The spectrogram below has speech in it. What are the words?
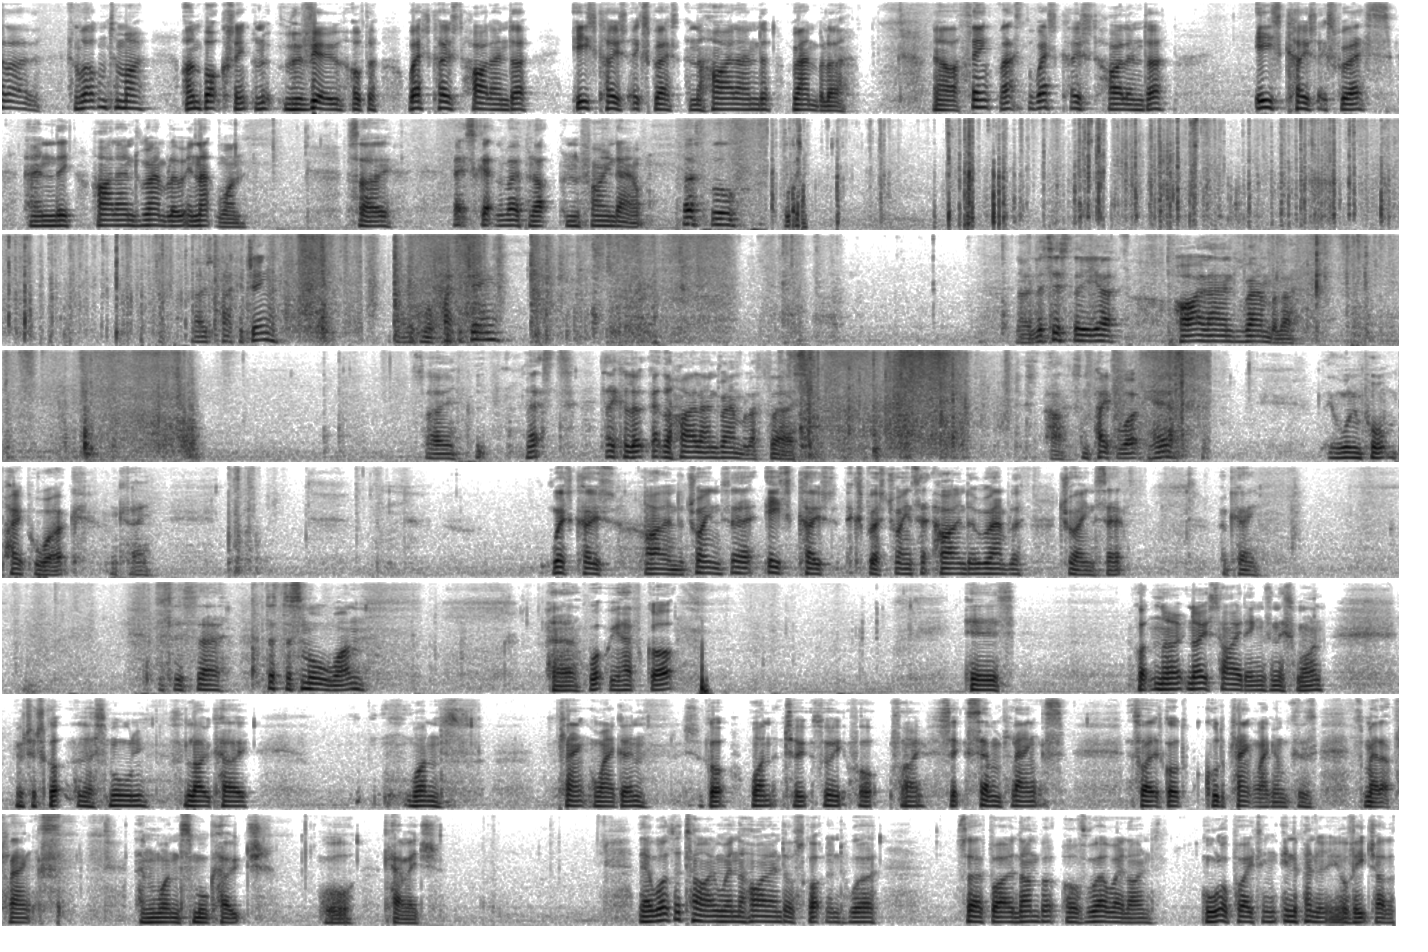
Hello and welcome to my unboxing and review of the West Coast Highlander, East Coast Express and the Highlander Rambler. Now I think that's the West Coast Highlander, East Coast Express and the Highland Rambler in that one. So let's get them open up and find out. First of all, Packaging. More packaging. Now this is the uh, Highland Rambler. So let's take a look at the Highland Rambler first. Just, ah, some paperwork here. The all important paperwork. Okay. West Coast Highlander train set, East Coast Express train set, Highlander Rambler train set. Okay. This is uh, just a small one. Uh, what we have got is got no no sidings in this one. We've just got the small loco, one plank wagon. It's got one, two, three, four, five, six, seven planks. That's why it's got called a plank wagon because it's made out of planks. And one small coach or carriage. There was a time when the Highland of Scotland were served by a number of railway lines, all operating independently of each other.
